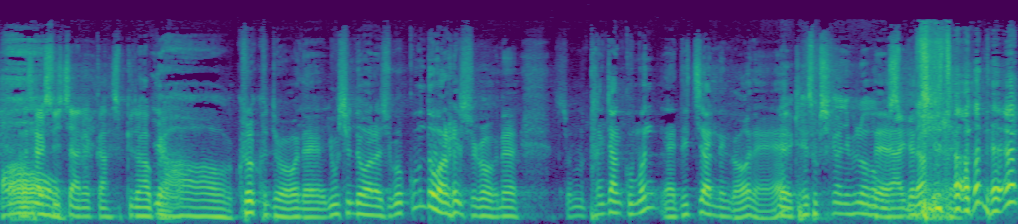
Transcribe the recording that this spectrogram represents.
어. 살수 있지 않을까 싶기도 하고요. 야, 그렇군요. 네. 욕심도 많으시고 꿈도 많으시고 네. 좀 당장 꿈은 네, 늦지 않는 거. 네. 네, 계속 시간이 흘러가고 네, 있습니다. 알겠습니다. 네.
